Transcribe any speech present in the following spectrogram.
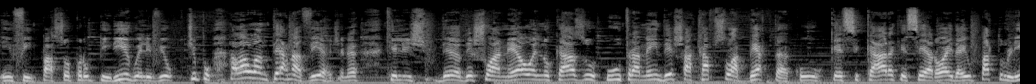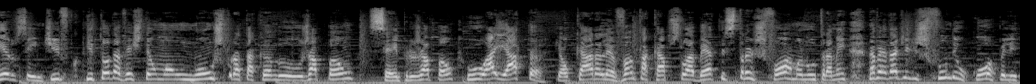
enfim, passou por um perigo. Ele viu, tipo, olha lá o Lanterna Verde, né? Que eles de, deixam o anel, ele, no caso, o Ultraman deixa a cápsula beta com esse cara, que esse herói daí, o patrulheiro científico, e toda vez tem um, um monstro atacando o Japão, sempre o Japão, o Ayata, que é o cara, levanta a cápsula beta e se transforma no Ultraman. Na verdade, eles fundem o corpo, ele,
